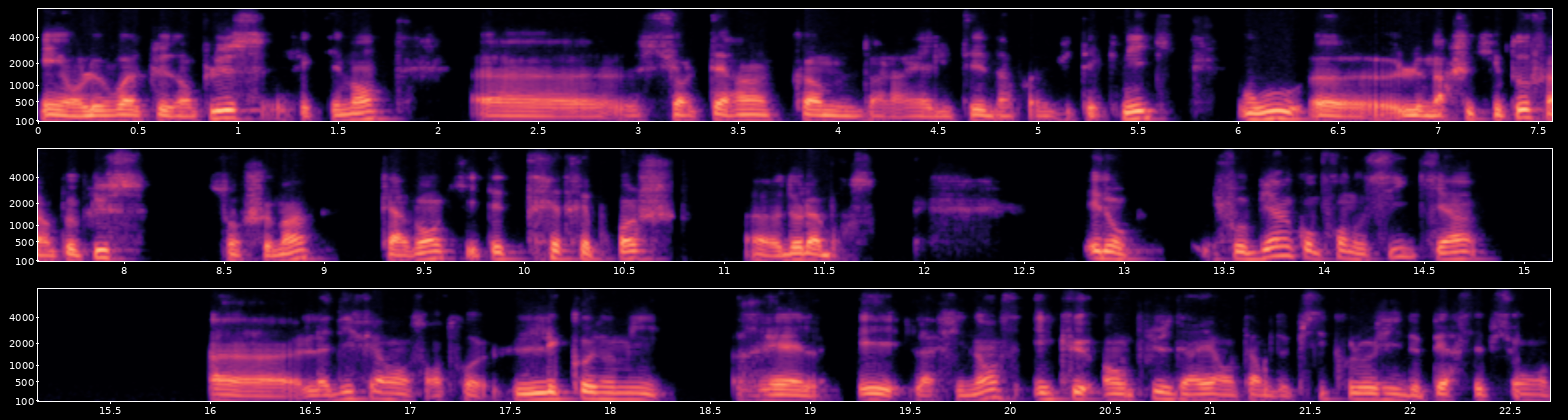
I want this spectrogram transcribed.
et on le voit de plus en plus, effectivement, euh, sur le terrain comme dans la réalité d'un point de vue technique, où euh, le marché crypto fait un peu plus son chemin qu'avant, qui était très très proche euh, de la bourse. Et donc, il faut bien comprendre aussi qu'il y a la différence entre l'économie réelle et la finance, et que en plus derrière, en termes de psychologie, de perception,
